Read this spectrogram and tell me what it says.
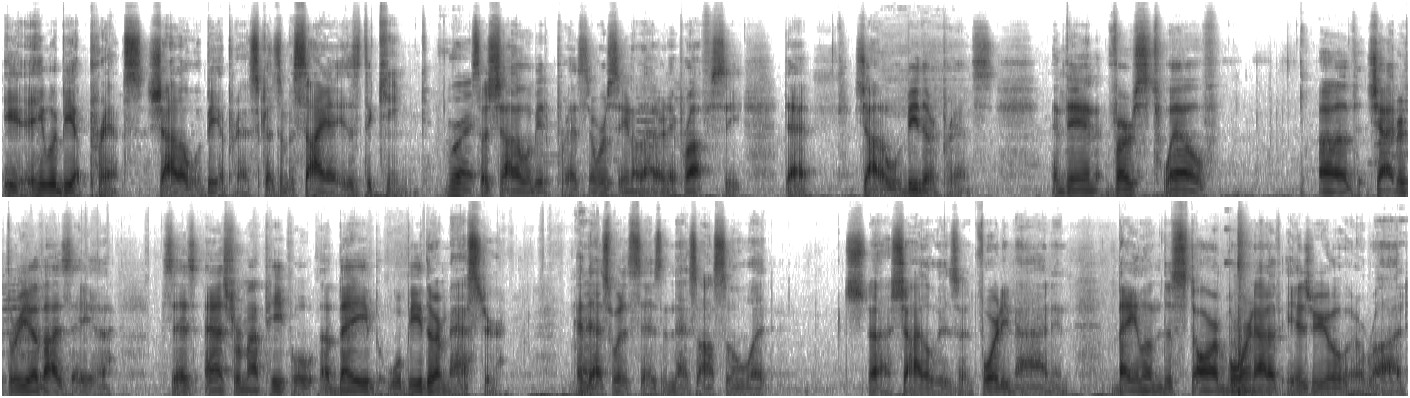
he, he would be a prince. Shiloh would be a prince because the Messiah is the king. Right. So Shiloh will be the prince, and we're seeing a latter day prophecy that Shiloh will be their prince. And then verse 12 of chapter 3 of Isaiah says, As for my people, a babe will be their master. And that's what it says. And that's also what uh, Shiloh is in 49. And Balaam, the star born out of Israel, and a rod.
